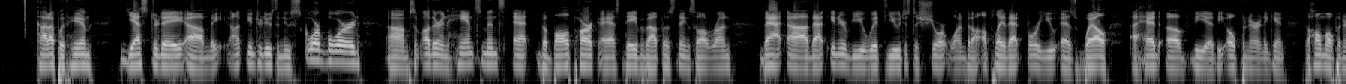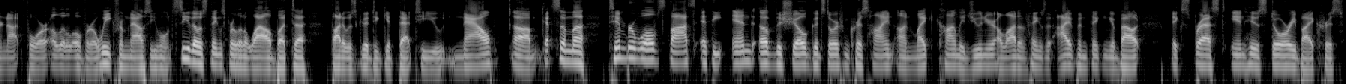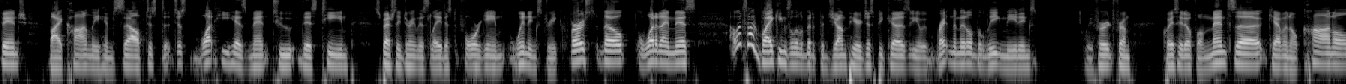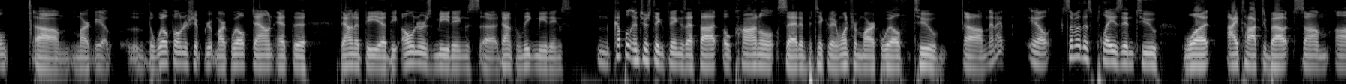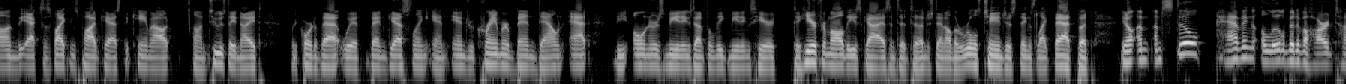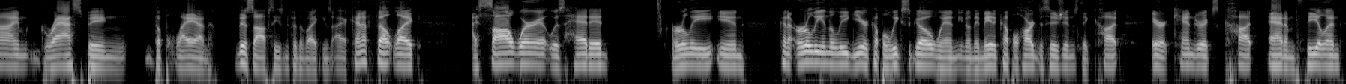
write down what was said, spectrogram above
Caught up with him yesterday. Um, they uh, introduced a new scoreboard, um, some other enhancements at the ballpark. I asked Dave about those things, so I'll run that uh, that interview with you, just a short one, but I'll, I'll play that for you as well ahead of the uh, the opener. And again, the home opener not for a little over a week from now, so you won't see those things for a little while. But uh, thought it was good to get that to you now. Um, got some uh, Timberwolves thoughts at the end of the show. Good story from Chris Hine on Mike Conley Jr. A lot of the things that I've been thinking about expressed in his story by Chris Finch by Conley himself. Just just what he has meant to this team, especially during this latest four game winning streak. First, though, what did I miss? I want to talk Vikings a little bit at the jump here, just because you know right in the middle of the league meetings, we've heard from Kwesi Adofo-Mensah, Kevin O'Connell, um, Mark, the Wilf ownership group, Mark Wilf down at the down at the uh, the owners meetings, uh, down at the league meetings a couple interesting things I thought O'Connell said in particular, one from Mark Wilf too. Um, and I, you know, some of this plays into what I talked about some on the Access Vikings podcast that came out on Tuesday night. Recorded that with Ben Goessling and Andrew Krammer. Ben down at the owners' meetings, down at the league meetings here to hear from all these guys and to, to understand all the rules changes, things like that. But, you know, I'm, I'm still having a little bit of a hard time grasping the plan this offseason for the Vikings. I kind of felt like I saw where it was headed early in kind of early in the league year a couple weeks ago when, you know, they made a couple hard decisions. They cut Eric Kendricks, cut Adam Thielen,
